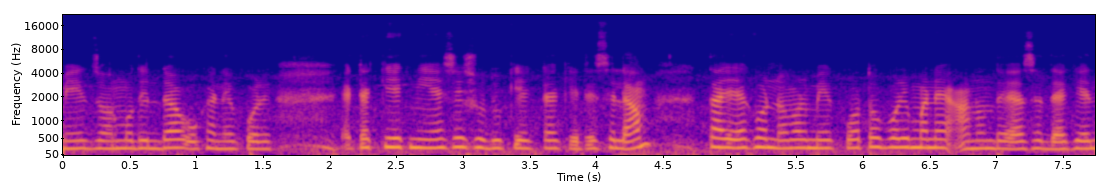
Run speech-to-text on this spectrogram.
মেয়ের জন্মদিনটা ওখানে করে একটা কেক নিয়ে এসে শুধু কেকটা কেটেছিলাম। তাই এখন আমার মেয়ে কত পরিমাণে আনন্দে আছে দেখেন।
